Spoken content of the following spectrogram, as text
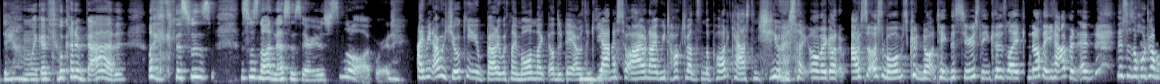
damn, like I feel kind of bad. Like this was this was not necessary. It was just a little awkward. I mean, I was joking about it with my mom like the other day. I was like, mm-hmm. yeah, so I and I, we talked about this on the podcast, and she was like, oh my God, us, us moms could not take this seriously because like nothing happened. And this is a whole drama.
